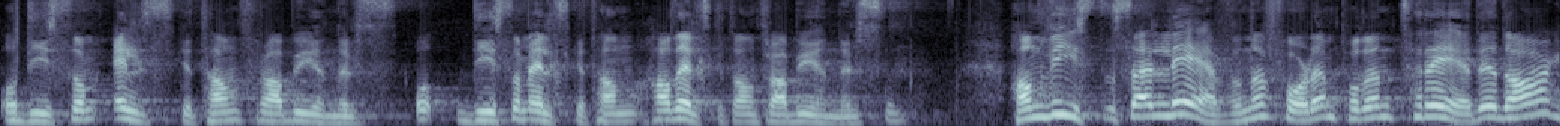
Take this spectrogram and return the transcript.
og de som elsket ham, de som elsket ham hadde elsket ham fra begynnelsen. Han viste seg levende for dem på den tredje dag,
